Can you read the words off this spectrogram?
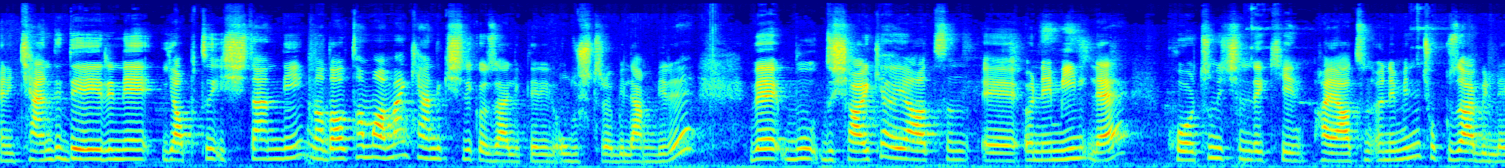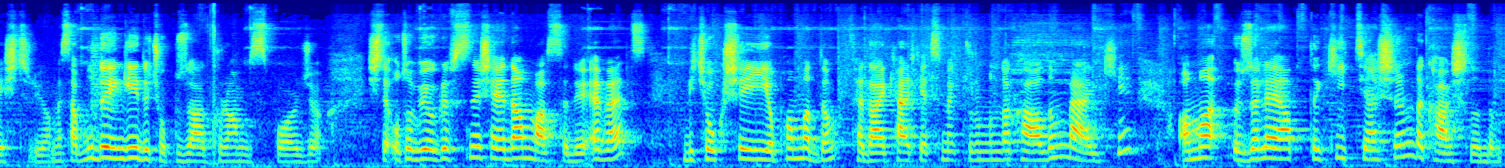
hani kendi değerini yaptığı işten değil Nadal tamamen kendi kişilik özellikleriyle oluşturabilen biri. Ve bu dışarıki hayatın e, önemiyle kortun içindeki hayatın önemini çok güzel birleştiriyor. Mesela bu dengeyi de çok güzel kuran bir sporcu. İşte otobiyografisinde şeyden bahsediyor. Evet birçok şeyi yapamadım. Fedakarlık etmek durumunda kaldım belki. Ama özel hayattaki ihtiyaçlarımı da karşıladım.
